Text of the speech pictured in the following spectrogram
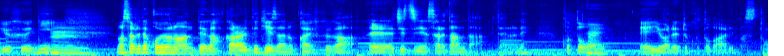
いうふうに、うん。まあ、それで雇用の安定が図られて経済の回復が、えー実現されたんだみたいなねことを、はい。えー言われることがありますと。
